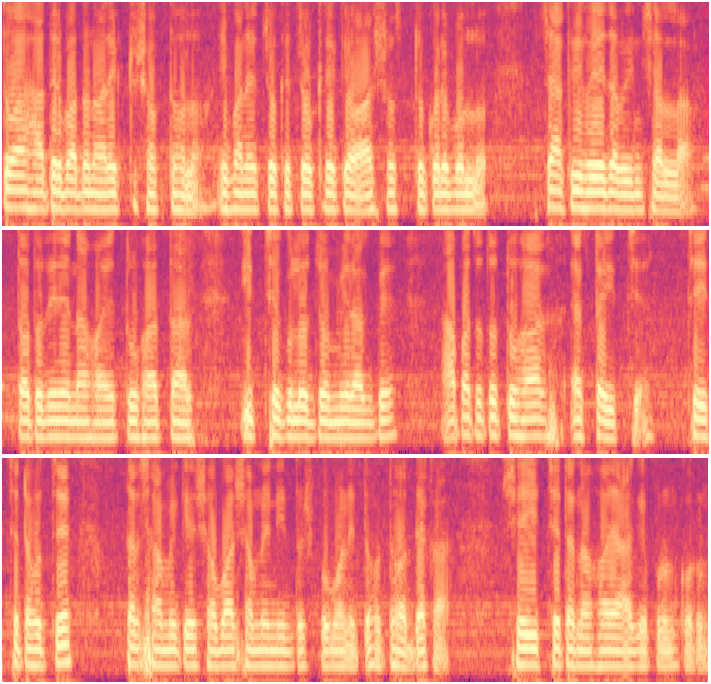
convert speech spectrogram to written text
তো আর হাতের বাঁধন আর একটু শক্ত হলো। ইভানের চোখে চোখ রেখে আশ্বস্ত করে বলল, চাকরি হয়ে যাবে ইনশাল্লাহ। ততদিনে না হয় তুহা তার ইচ্ছেগুলো জমিয়ে রাখবে। আপাতত তোহার একটা ইচ্ছে। সেই ইচ্ছেটা হচ্ছে তার স্বামীকে সবার সামনে নির্দোষ প্রমাণিত হতে দেখা। সেই ইচ্ছেটা না হয় আগে পূরণ করুন।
